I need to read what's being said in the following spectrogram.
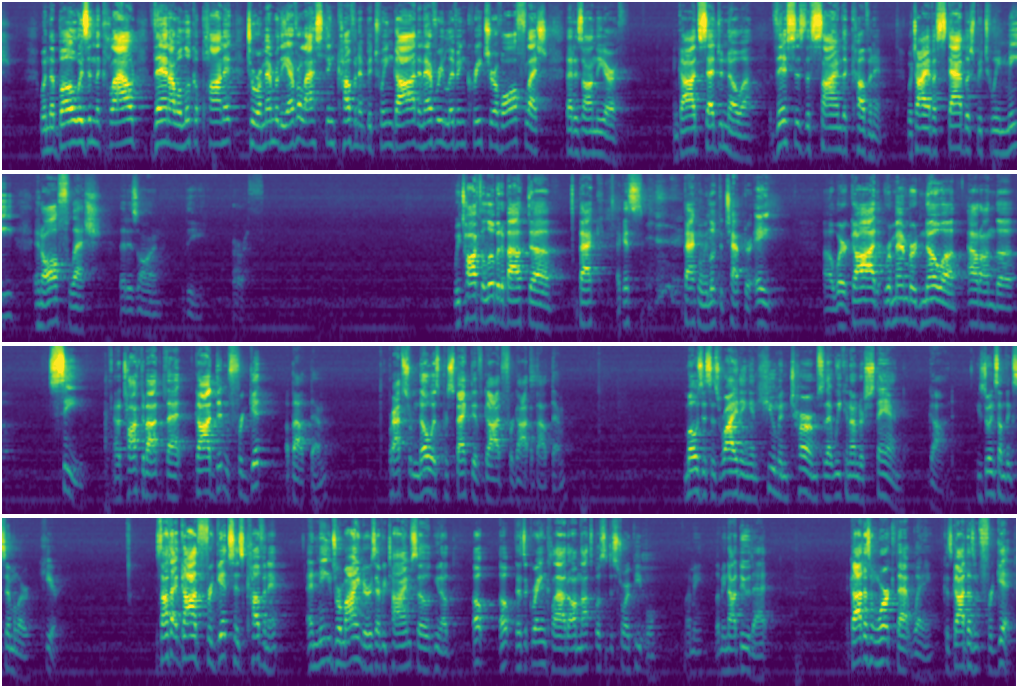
When the bow is in the cloud, then I will look upon it to remember the everlasting covenant between God and every living creature of all flesh that is on the earth. And God said to Noah, This is the sign of the covenant which I have established between me and all flesh that is on the earth. We talked a little bit about uh, back, I guess, back when we looked at chapter 8, uh, where God remembered Noah out on the sea. And I talked about that God didn't forget about them. Perhaps from Noah's perspective, God forgot about them. Moses is writing in human terms so that we can understand God. He's doing something similar here. It's not that God forgets his covenant and needs reminders every time, so, you know, oh, oh, there's a grain cloud. Oh, I'm not supposed to destroy people. Let me, let me not do that. God doesn't work that way because God doesn't forget.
